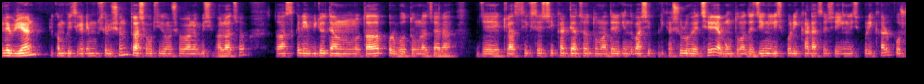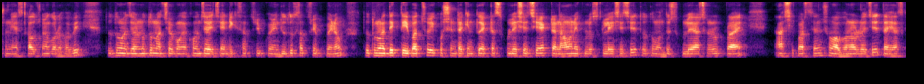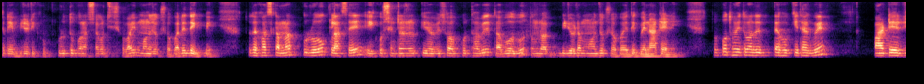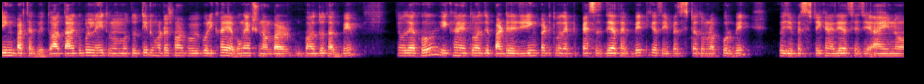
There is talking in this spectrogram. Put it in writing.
Hello Brian welcome to academic solution তো আশা করছি তোমরা সবাই অনেক বেশি ভালো আছো। তো আজকের এই ভিডিওতে মূলত আলাপ করব তোমরা যারা যে ক্লাস সিক্সের শিক্ষার্থী আছো, তোমাদের কিন্তু বার্ষিক পরীক্ষা শুরু হয়েছে এবং তোমাদের যে ইংলিশ পরীক্ষাটা আছে, সেই ইংলিশ পরীক্ষার প্রশ্ন নিয়ে আজকে আলোচনা করা হবে। তো তোমরা যারা নতুন আছো এবং এখন যাই চ্যানেলটিকে সাবস্ক্রাইব করে দ্রুত সাবস্ক্রাইব করে নাও। তো তোমরা দেখতেই পাচ্ছ, এই কোশ্চেনটা কিন্তু একটা স্কুলে এসেছে, একটা না অনেকগুলো স্কুলে এসেছে। তো তোমাদের স্কুলে আসারও প্রায় আশি পার্সেন্ট সম্ভাবনা রয়েছে। তাই আজকের এই ভিডিওটি খুব গুরুত্বপূর্ণ আশা করছি সবাই মনোযোগ সহকারে দেখবে। তো দেখো, আজকে আমরা পুরো ক্লাসে এই কোশ্চেনটার কীভাবে সলভ করতে হবে তা বলব। তোমরা ভিডিওটা মনোযোগ সহকারে দেখবে না টেনে। তো প্রথমেই তোমাদের দেখো কী থাকবে? পার্টের রিং পার্ট থাকবে। তো আর তার আগে বলে নেই, তোমার মতো তিন ঘণ্টা সময় পাবে পরীক্ষায় এবং একশো নাম্বার বাধ্য থাকবে। তো দেখো, এখানে তোমাদের পার্টের রিডিং পার্টে তোমাদের একটা প্যাসেজ দেওয়া থাকবে। ঠিক আছে, এই প্যাসেজটা তোমরা পড়বে। ওই যে প্যাসেজটা এখানে দেওয়া আছে যে I know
